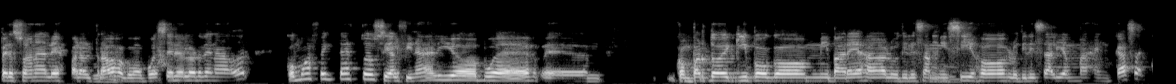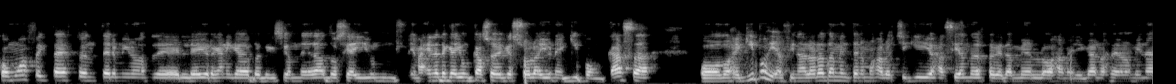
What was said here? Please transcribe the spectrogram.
personales para el trabajo, como puede ser el ordenador, ¿cómo afecta esto si al final yo, pues... Eh, comparto equipo con mi pareja, lo utilizan mis hijos, lo utiliza alguien más en casa. ¿Cómo afecta esto en términos de ley orgánica de protección de datos? Si hay un, imagínate que hay un caso de que solo hay un equipo en casa o dos equipos y al final ahora también tenemos a los chiquillos haciendo esto que también los americanos denominan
